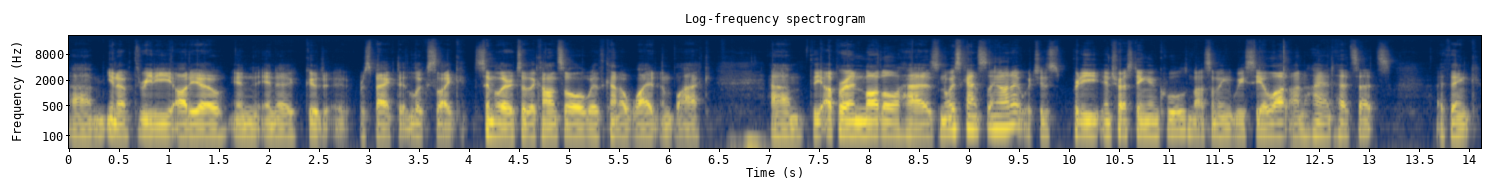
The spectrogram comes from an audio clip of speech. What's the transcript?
um, you know 3D audio in in a good respect. It looks like similar to the console with kind of white and black. Um, the upper end model has noise canceling on it, which is pretty interesting and cool. Not something we see a lot on high end headsets. I think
